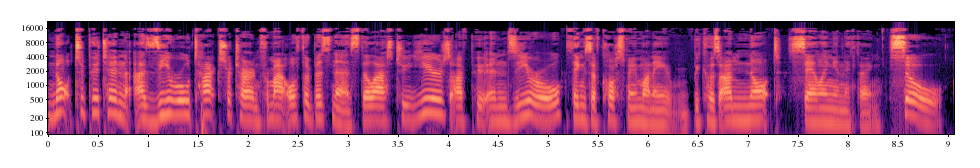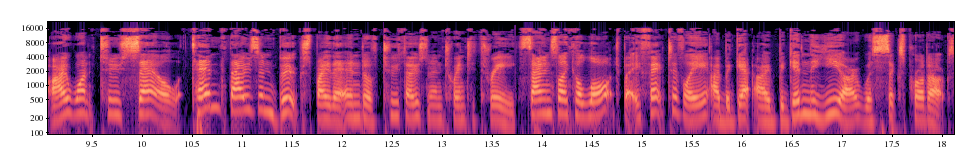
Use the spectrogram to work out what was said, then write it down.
Not to put in a zero tax return for my author business. The last two years I've put in zero. Things have cost me money because I'm not selling anything. So I want to sell 10,000 books by the end of 2023. Sounds like a lot, but effectively I, begin, I begin the year with six products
